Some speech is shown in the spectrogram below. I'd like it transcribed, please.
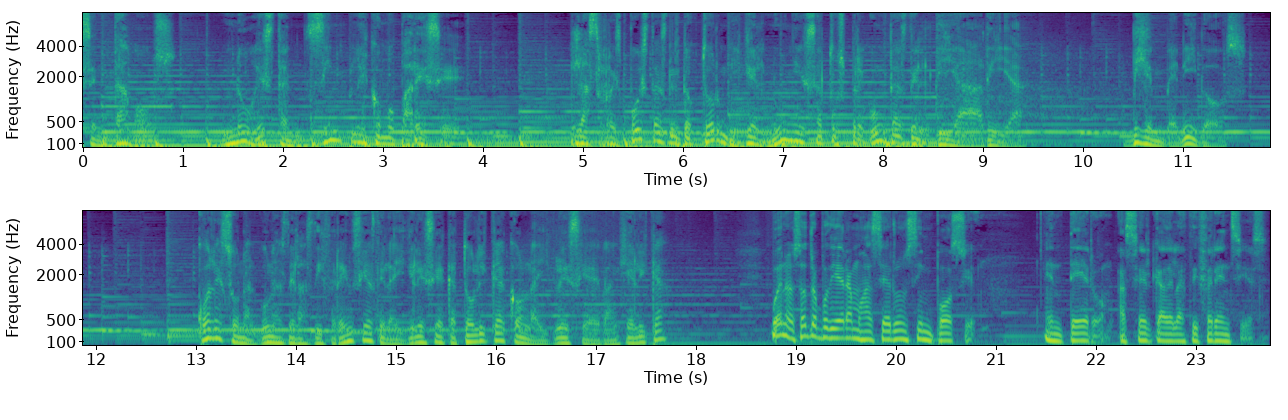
presentamos No es tan simple como parece. Las respuestas del doctor Miguel Núñez a tus preguntas del día a día. Bienvenidos. ¿Cuáles son algunas de las diferencias de la Iglesia Católica con la Iglesia Evangélica? Bueno, nosotros pudiéramos hacer un simposio entero acerca de las diferencias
